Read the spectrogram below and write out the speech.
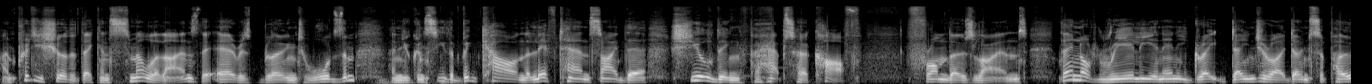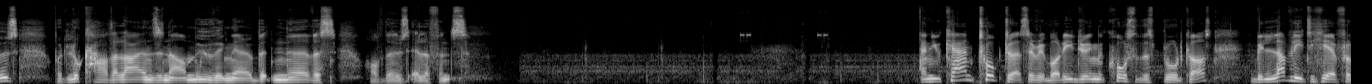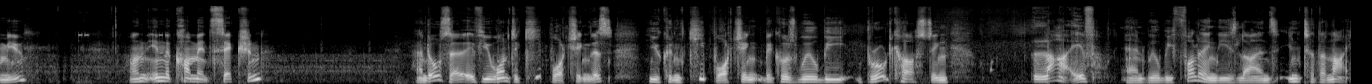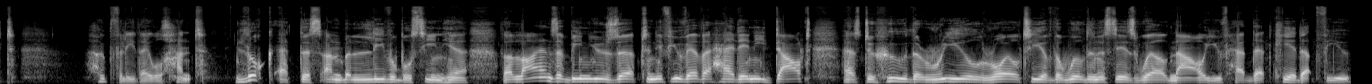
I'm pretty sure that they can smell the lions. The air is blowing towards them, and you can see the big cow on the left hand side there shielding perhaps her calf from those lions. They're not really in any great danger, I don't suppose, but look how the lions are now moving. They're a bit nervous of those elephants. And you can talk to us, everybody, during the course of this broadcast. It'd be lovely to hear from you on, in the comments section. And also, if you want to keep watching this, you can keep watching because we'll be broadcasting live and we'll be following these lions into the night. Hopefully, they will hunt. Look at this unbelievable scene here. The lions have been usurped, and if you've ever had any doubt as to who the real royalty of the wilderness is, well, now you've had that cleared up for you.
